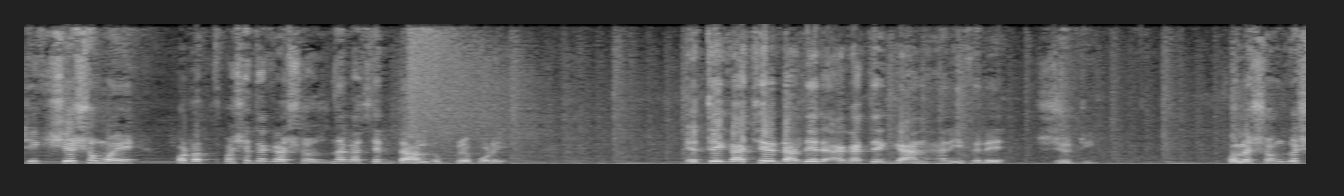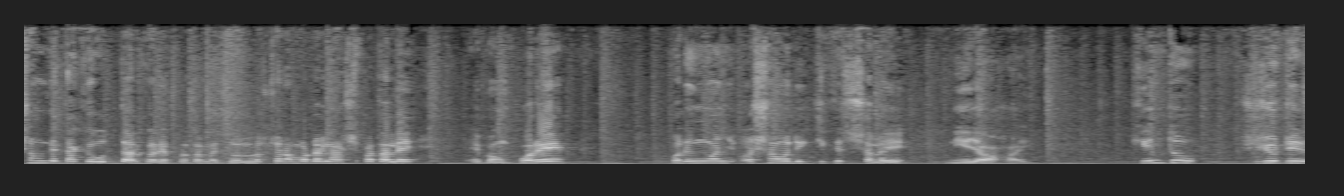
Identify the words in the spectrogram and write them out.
ঠিক সে সময়ে হঠাৎ পাশে থাকা সজনা গাছের ডাল উপড়ে পড়ে। এতে গাছের ডালের আঘাতে গান হারিয়ে ফেলে শিশুটি। ফলে সঙ্গে সঙ্গে তাকে উদ্ধার করে প্রথমে দোল্লচরা মডেল হাসপাতালে এবং পরে করিমগঞ্জ অসামরিক চিকিৎসালয়ে নিয়ে যাওয়া হয়। কিন্তু শিশুটির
